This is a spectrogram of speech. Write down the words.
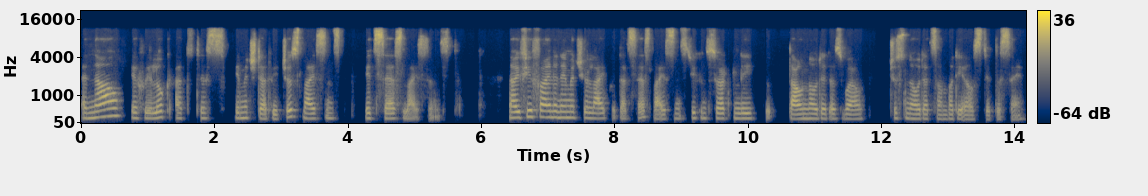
And now if we look at this image that we just licensed, it says licensed. Now, if you find an image you like that says licensed, you can certainly download it as well. Just know that somebody else did the same.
